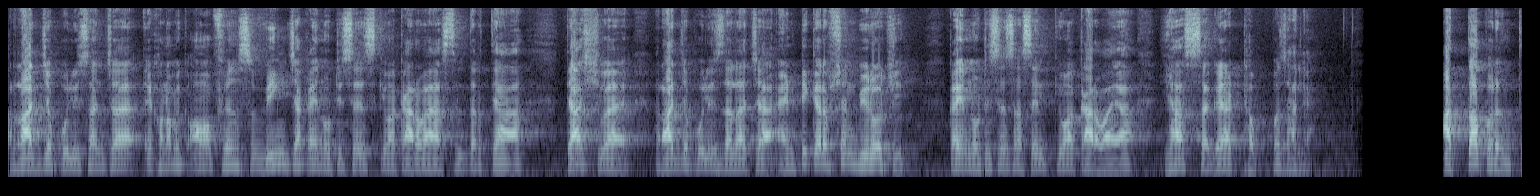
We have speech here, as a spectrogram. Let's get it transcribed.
राज्य पोलिसांच्या इकॉनॉमिक ऑफेन्स विंगच्या काही नोटिसेस किंवा कारवाया असतील तर त्या त्याशिवाय राज्य पोलीस दलाच्या अँटी करप्शन ब्युरोची काही नोटिसेस असेल किंवा कारवाया ह्या सगळ्या ठप्प झाल्या. आत्तापर्यंत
